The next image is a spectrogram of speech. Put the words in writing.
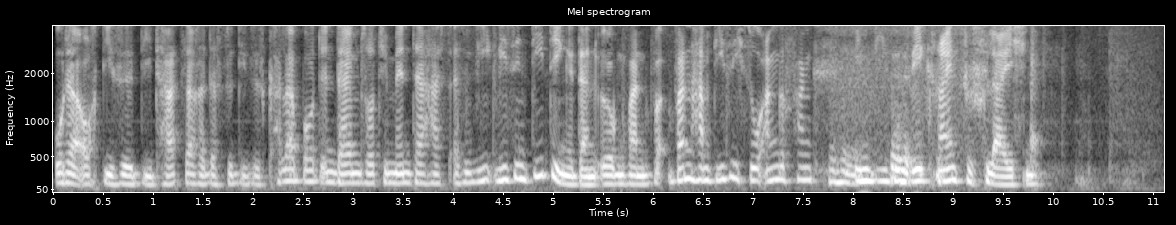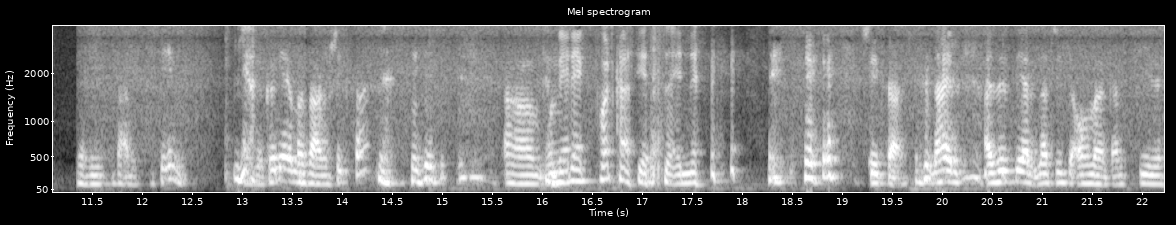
oder auch diese, die Tatsache, dass du dieses Colorboard in deinem Sortiment da hast. Also wie, wie sind die Dinge dann irgendwann? W wann haben die sich so angefangen, in diesen Weg reinzuschleichen? Ja, wie ist das alles geschehen? Ja. Also wir können ja immer sagen Schicksal. ähm, dann wäre der Podcast jetzt zu Ende. Schicksal. Nein, also ist ja natürlich auch immer ganz viel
